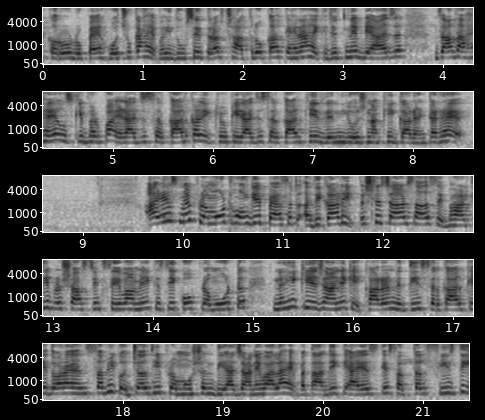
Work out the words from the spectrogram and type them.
करोड़ रुपए हो चुका है। वहीं दूसरी तरफ़ छात्रों का कहना है कि जितने ब्याज ज़्यादा है, उसकी भरपाई राज्य सरकार करे, क्योंकि राज्य सरकार की ऋण योजना की गारंटर है। आईएएस में प्रमोट होंगे पैंसठ अधिकारी। पिछले चार साल से भारतीय प्रशासनिक सेवा में किसी को प्रमोट नहीं किए जाने के कारण नीतीश सरकार के द्वारा इन सभी को जल्द ही प्रमोशन दिया जाने वाला है। बता दें कि आईएएस के सत्तर फ़ीसदी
